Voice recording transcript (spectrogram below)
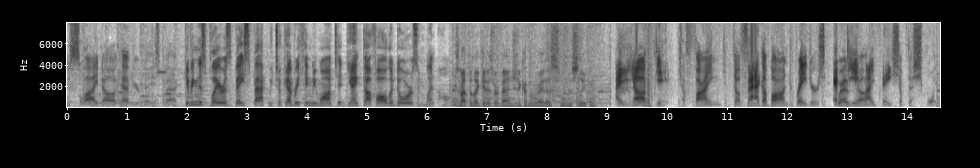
You sly dog, have your base back. Giving this player his base back, we took everything we wanted, yanked off all the doors, and went home. He's about to like get his revenge and come and raid us when we're sleeping. I logged in to find the vagabond raiders emptying Welcome. my base of the spoiler.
